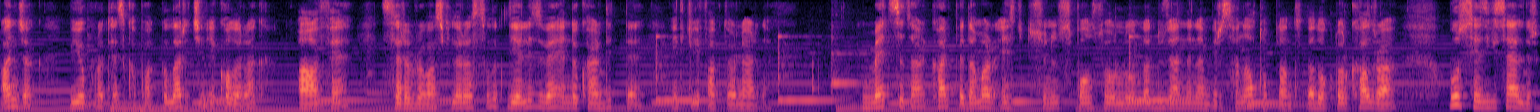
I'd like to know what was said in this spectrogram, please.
Ancak biyoprotez kapaklılar için ek olarak AF, serebrovasküler hastalık, diyaliz ve endokardit de etkili faktörlerdi. MedStar Kalp ve Damar Enstitüsü'nün sponsorluğunda düzenlenen bir sanal toplantıda Doktor Kalra, bu sezgiseldir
